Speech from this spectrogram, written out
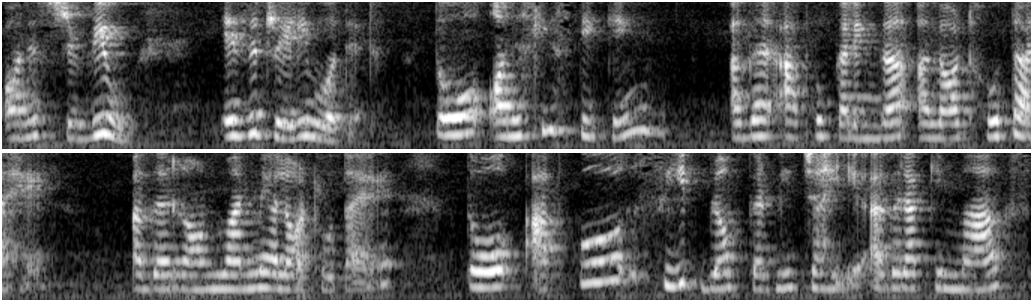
honest review. Is it really worth it? तो ऑनेस्टली स्पीकिंग अगर आपको कलिंगा अलॉट होता है अगर राउंड वन में अलॉट होता है तो आपको सीट ब्लॉक करनी चाहिए अगर आपकी मार्क्स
